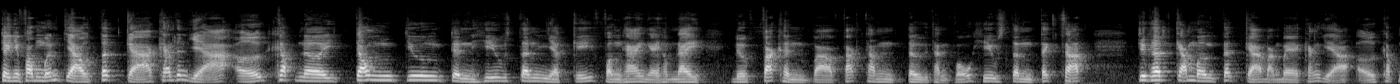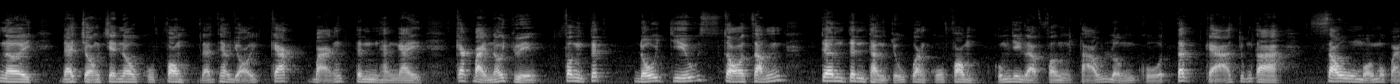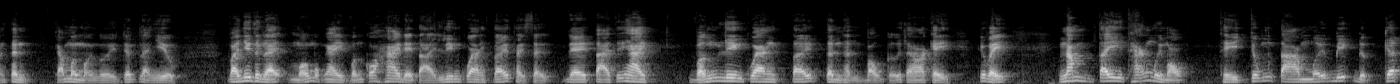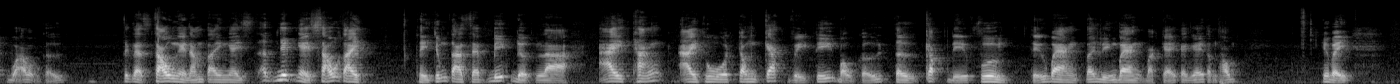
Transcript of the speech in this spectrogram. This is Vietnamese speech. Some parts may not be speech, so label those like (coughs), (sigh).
Trần Nhật Phong mến chào tất cả khán thính giả ở khắp nơi trong chương trình Houston Nhật ký phần 2 ngày hôm nay được phát hình và phát thanh từ thành phố Houston, Texas. Trước hết cảm ơn tất cả bạn bè khán giả ở khắp nơi đã chọn channel của Phong đã theo dõi các bản tin hàng ngày, các bài nói chuyện, phân tích, đối chiếu, so sánh trên tinh thần chủ quan của Phong cũng như là phần thảo luận của tất cả chúng ta sau mỗi một bản tin. Cảm ơn mọi người rất là nhiều. Và như thường lệ, mỗi một ngày vẫn có hai đề tài liên quan tới thời sự. Đề tài thứ hai vẫn liên quan tới tình hình bầu cử tại Hoa Kỳ. Quý vị, năm Tây tháng 11 thì chúng ta mới biết được kết quả bầu cử. Tức là sau ngày năm Tây, ngày ít nhất ngày 6 Tây thì chúng ta sẽ biết được là ai thắng, ai thua trong các vị trí bầu cử từ cấp địa phương, tiểu bang tới liên bang và kể cả ghế tổng thống. Quý vị,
